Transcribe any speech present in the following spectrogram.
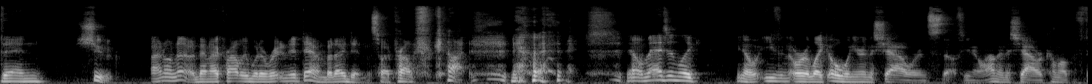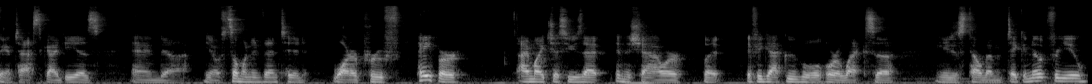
then shoot, I don't know. Then I probably would have written it down, but I didn't, so I probably forgot. Now, now imagine like you know even or like oh when you're in the shower and stuff. You know I'm in the shower, come up with fantastic ideas, and uh, you know if someone invented waterproof paper. I might just use that in the shower, but if you got Google or Alexa, you just tell them take a note for you.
